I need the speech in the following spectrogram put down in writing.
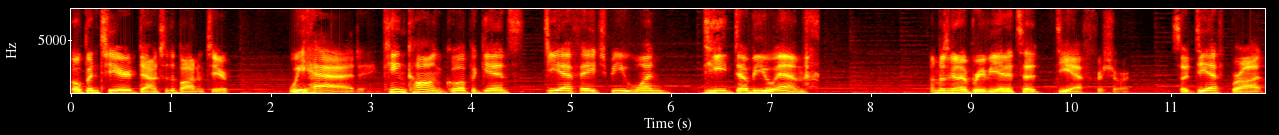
open tier down to the bottom tier, we had King Kong go up against DFHB1DWM. I'm just going to abbreviate it to DF for short. So DF brought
